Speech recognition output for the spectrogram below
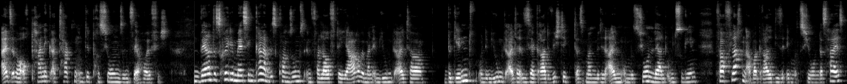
als aber auch Panikattacken und Depressionen sind sehr häufig. Während des regelmäßigen Cannabiskonsums im Verlauf der Jahre, wenn man im Jugendalter beginnt, und im Jugendalter ist es ja gerade wichtig, dass man mit den eigenen Emotionen lernt umzugehen, verflachen aber gerade diese Emotionen. Das heißt,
